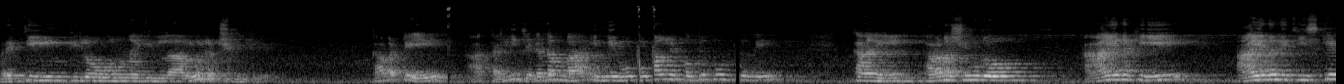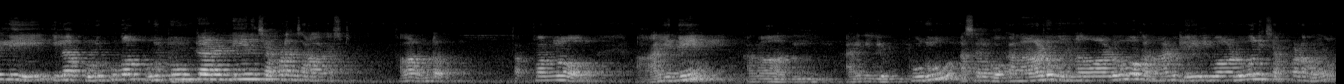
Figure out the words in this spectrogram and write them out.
ప్రతి ఇంటిలో ఉన్న ఇల్లాలు లక్ష్మీదేవి. కాబట్టి ఆ తల్లి జగదంబ ఇన్ని రూపాలని పొందుతూ ఉంటుంది కానీ పరమశివుడు ఆయనకి ఆయనని తీసుకెళ్ళి ఇలా కొడుకుగా పుడుతూ ఉంటాడండి అని చెప్పడం చాలా కష్టం. అలా ఉండవు. తత్వంలో ఆయనే అనాది. ఆయన ఎప్పుడూ అసలు ఒకనాడు ఉన్నవాడు ఒకనాడు లేనివాడు అని చెప్పడం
